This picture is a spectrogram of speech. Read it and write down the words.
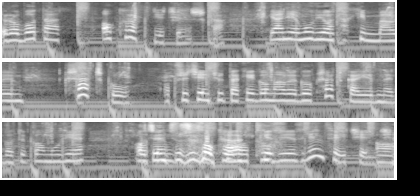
robota okropnie ciężka. Ja nie mówię o takim małym krzaczku, o przycięciu takiego małego krzaczka jednego, tylko mówię O tym, cięciu tak, żywopłotów. kiedy jest więcej cięcia. O.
